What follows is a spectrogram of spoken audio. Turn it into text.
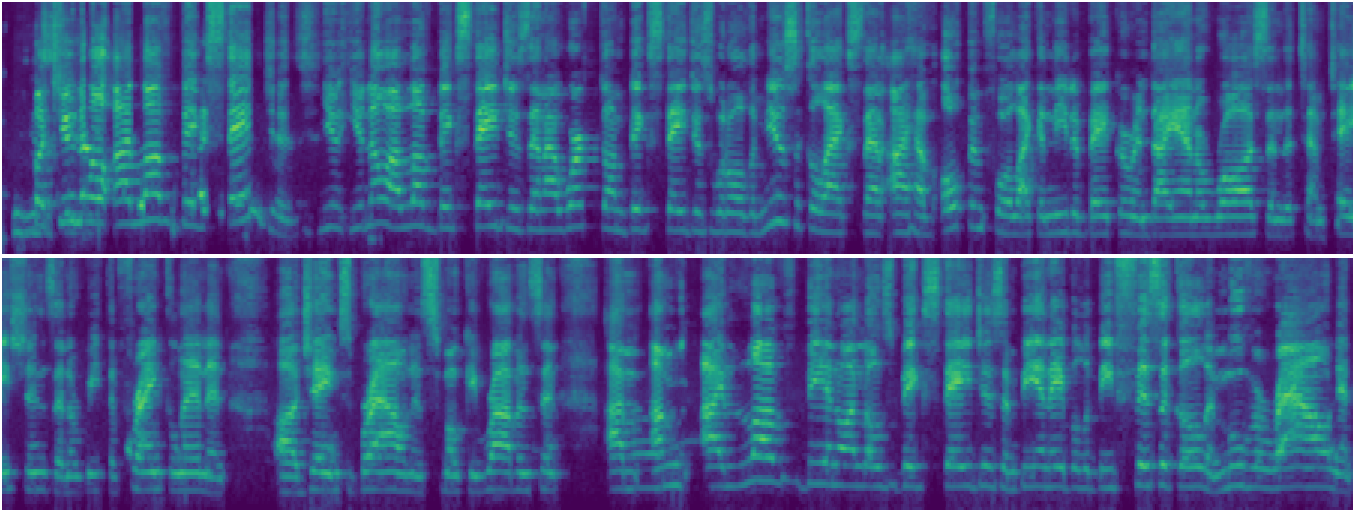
but you know, I love big stages. You you know, I love big stages, and I worked on big stages with all the musical acts that I have opened for, like Anita Baker and Diana Ross, and the Temptations, and Aretha Franklin, and uh, James Brown and Smokey Robinson. I'm, oh. I'm, I love being on those big stages and being able to be physical and move around and,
